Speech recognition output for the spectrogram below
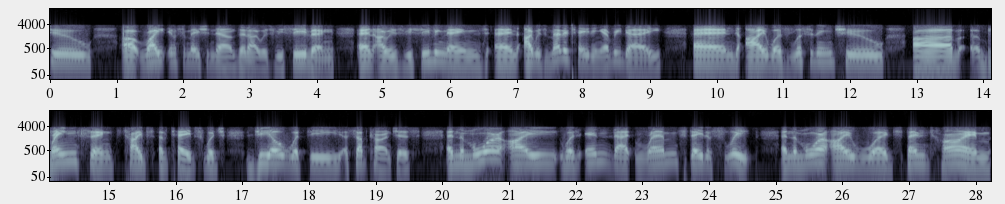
to uh, write information down that I was receiving, and I was receiving names, and I was meditating every day, and I was listening to uh, brain sync types of tapes which deal with the subconscious. And the more I was in that REM state of sleep, and the more I would spend time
